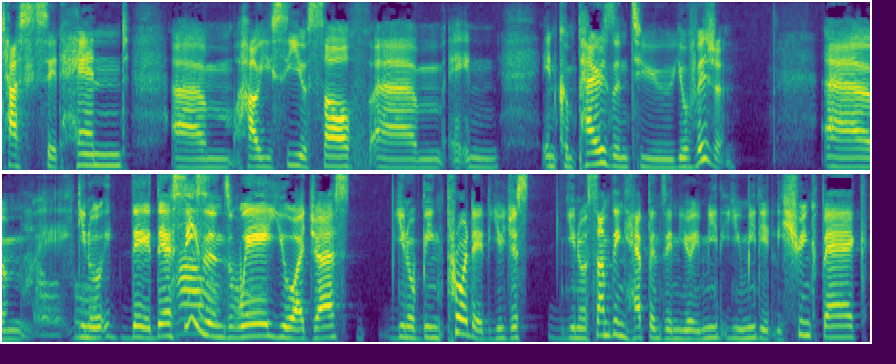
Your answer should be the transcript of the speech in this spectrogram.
tasks at hand, um, how you see yourself um, in in comparison to your vision. Um, you know, there, there are seasons where you are just, you know, being prodded. You just, you know, something happens and you, imme- you immediately shrink back,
